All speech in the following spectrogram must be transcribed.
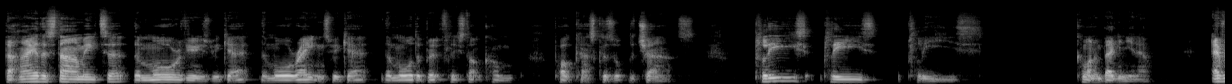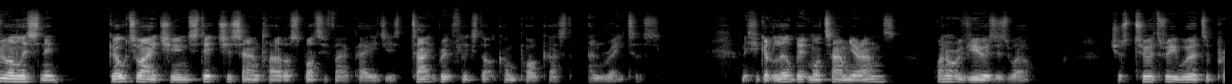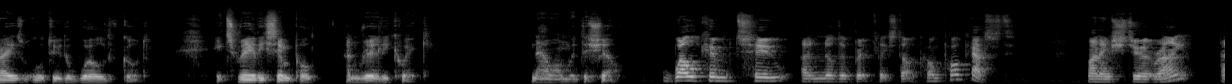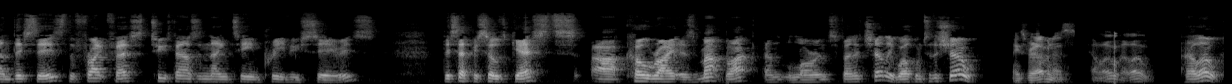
The higher the star meter, the more reviews we get, the more ratings we get, the more the Britflicks.com podcast goes up the charts. Please, please, please. Come on, I'm begging you now. Everyone listening, go to iTunes, Stitcher, SoundCloud, or Spotify pages, type Britflicks.com podcast, and rate us. And if you've got a little bit more time in your hands, why not review us as well? Just two or three words of praise will do the world of good. It's really simple and really quick. Now on with the show. Welcome to another Britflicks.com podcast. My name's Stuart Wright, and this is the Fright Fest 2019 preview series. This episode's guests are co-writers Matt Black and Laurence Vannicelli. Welcome to the show. Thanks for having us. Hello, hello. Hello.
